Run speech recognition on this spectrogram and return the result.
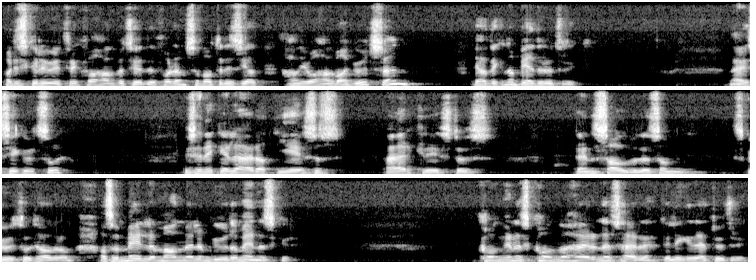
Når de skulle uttrykke hva han betydde for dem, så måtte de si at han, jo, han var Guds sønn. De hadde ikke noe bedre uttrykk. Nei, sier Guds ord. Hvis en ikke lærer at Jesus er Kristus, den salvede som Guds ord taler om, altså mellommann mellom Gud og mennesker Kongenes konge og herrenes herre, det ligger i et uttrykk.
